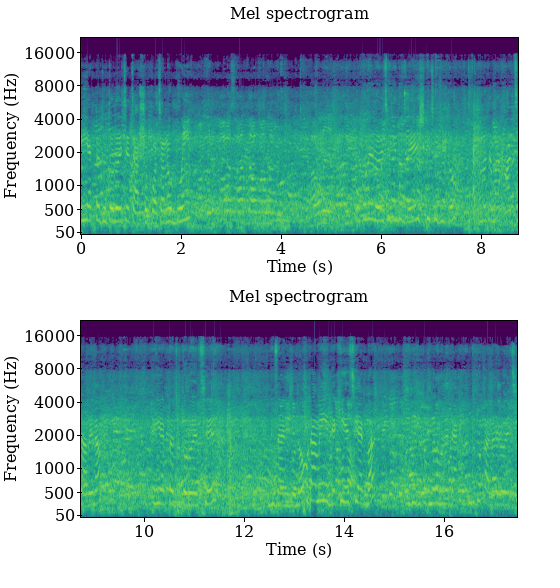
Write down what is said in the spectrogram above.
এই একটা জুতো রয়েছে চারশো পঁচানব্বই। উপরে রয়েছে কিন্তু বেশ কিছু জুতো, এগুলোতে আমার হাত যাবে না। এই একটা জুতো রয়েছে ডিজাইনগুলো। ওটা আমি দেখিয়েছি একবার। ওই যে জুতোগুলোর মধ্যে দেখলাম, দুটো কালার রয়েছে।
